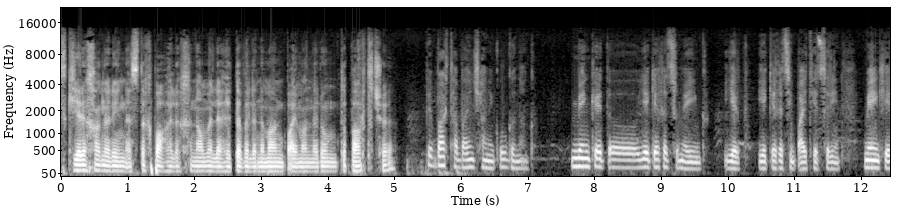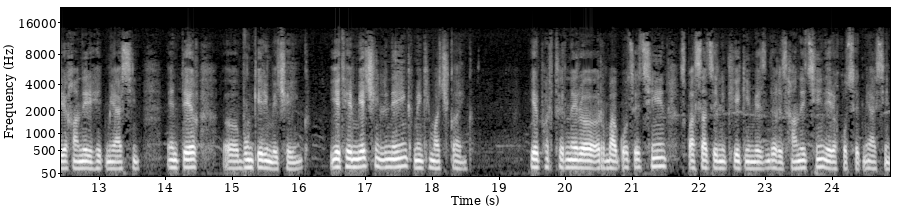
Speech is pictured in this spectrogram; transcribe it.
Իսկ երեխաներին այստեղ պահելը, խնամելը, հետևելը նման պայմաններում դպարտ չէ։ Դե բարթաբա ինչ անենք ու գնանք։ Մենք այդ եկեղեցում էինք, երբ եկեղեցին պայթեցրին, մենք երեխաների հետ միասին այնտեղ բունկերի մեջ էինք։ Եթե մեջին լինեինք, մենք հիմա չկայինք։ Երբ հրթիռները ռմբակոծեցին, սպասածելիք եկին մեզ ընդեղից հանեցին երեխոց հետ միասին,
